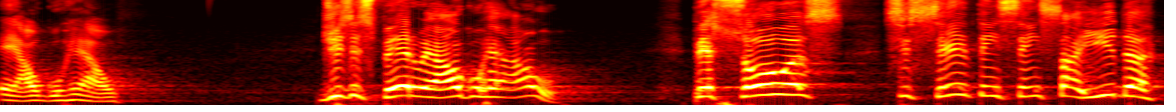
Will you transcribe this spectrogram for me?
é algo real. Desespero é algo real. Pessoas se sentem sem saída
